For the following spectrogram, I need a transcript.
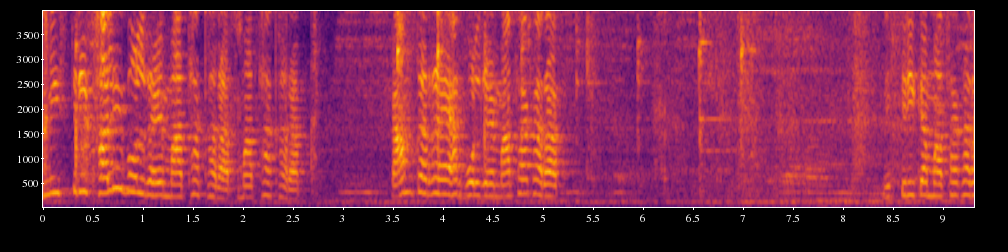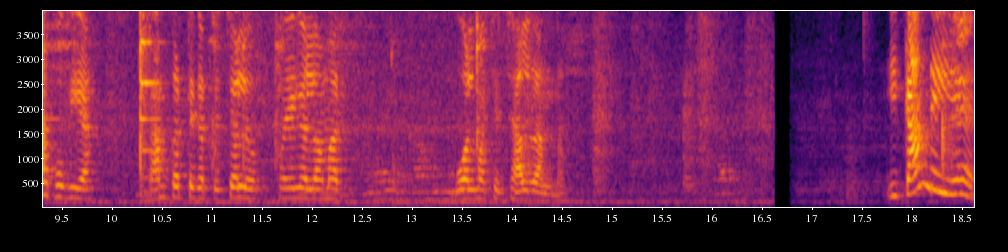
मिस्त्री खाली बोल रहे माथा खराब माथा खराब। काम कर रहे हैं बोल रहे माथा खराब। मिस्त्री का माथा खराब हो गया। কাম করতে করতে চলো হয়ে গেল আমার বোয়াল মাছের ঝাল রান্না ই কাম নেই হ্যাঁ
